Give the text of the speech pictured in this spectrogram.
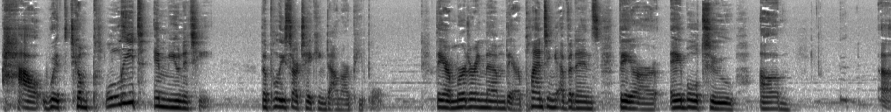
how, with complete immunity, the police are taking down our people. They are murdering them, they are planting evidence, they are able to, um, uh,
